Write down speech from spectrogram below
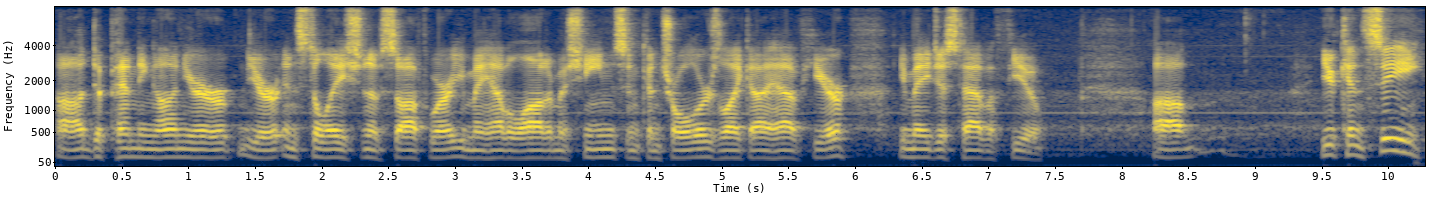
Uh, depending on your, your installation of software, you may have a lot of machines and controllers like I have here. You may just have a few. Uh, you can see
